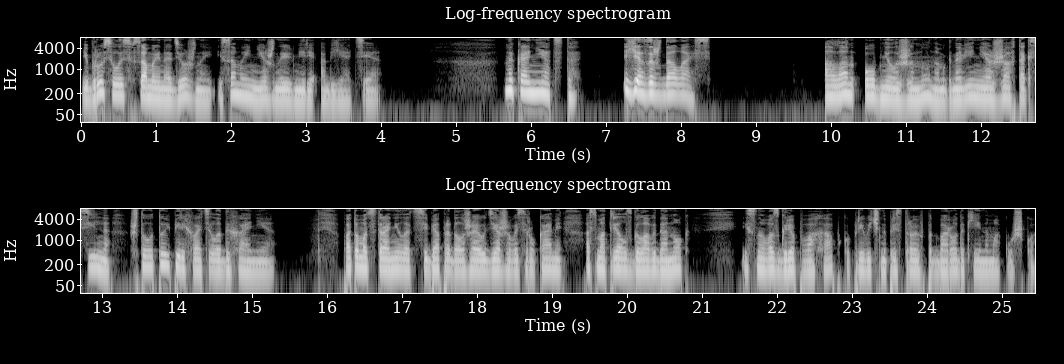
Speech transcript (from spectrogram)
и бросилась в самые надежные и самые нежные в мире объятия. «Наконец-то! Я заждалась!» Алан обнял жену на мгновение, сжав так сильно, что у той перехватило дыхание. Потом отстранил от себя, продолжая удерживать руками, осмотрел с головы до ног и снова сгреб в охапку, привычно пристроив подбородок ей на макушку.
